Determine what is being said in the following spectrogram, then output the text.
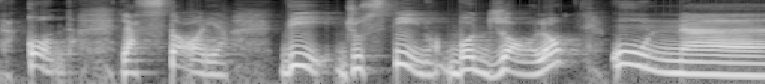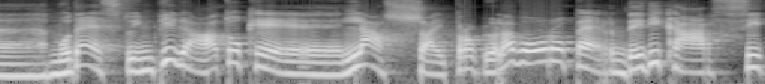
Racconta la storia di Giustino Boggiolo, un eh, modesto impiegato che lascia il proprio lavoro per dedicarsi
